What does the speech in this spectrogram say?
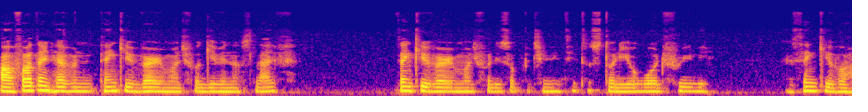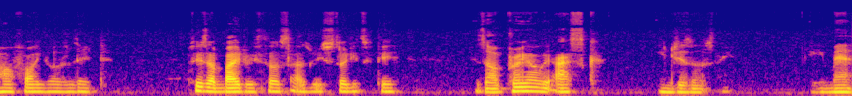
Our Father in heaven, thank you very much for giving us life. Thank you very much for this opportunity to study your word freely. And thank you for how far you have led. Please abide with us as we study today. It's our prayer we ask in Jesus' name. Amen.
